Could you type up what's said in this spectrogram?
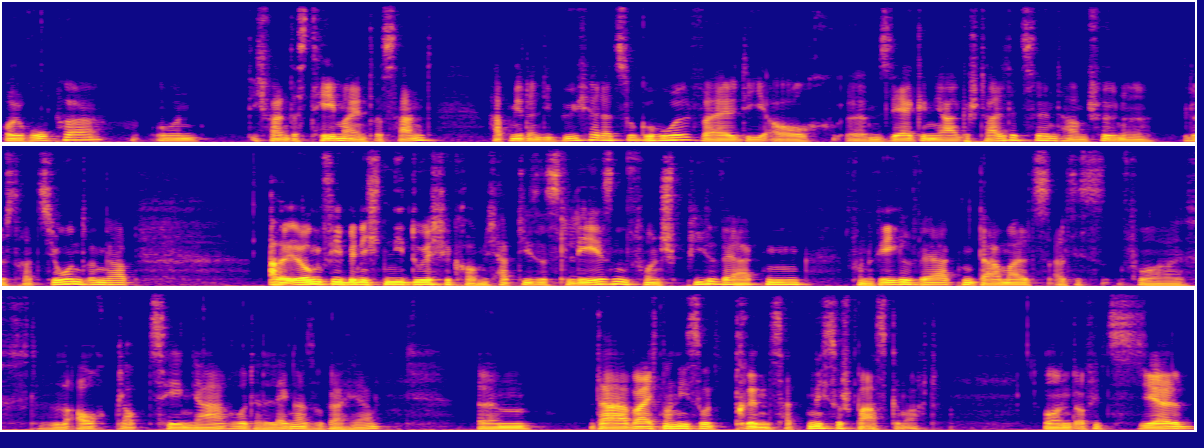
Europa und ich fand das Thema interessant. Habe mir dann die Bücher dazu geholt, weil die auch ähm, sehr genial gestaltet sind, haben schöne Illustrationen drin gehabt. aber irgendwie bin ich nie durchgekommen. Ich habe dieses Lesen von Spielwerken, von Regelwerken damals, als ich es vor auch, glaube zehn Jahre oder länger sogar her, ähm, da war ich noch nicht so drin. Es hat nicht so Spaß gemacht. Und offiziell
